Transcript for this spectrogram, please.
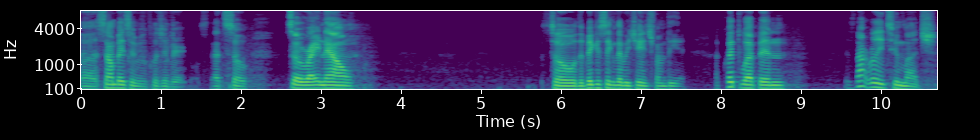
Uh, sound based and collision variables. That's so. So right now. So the biggest thing that we changed from the equipped weapon is not really too much.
